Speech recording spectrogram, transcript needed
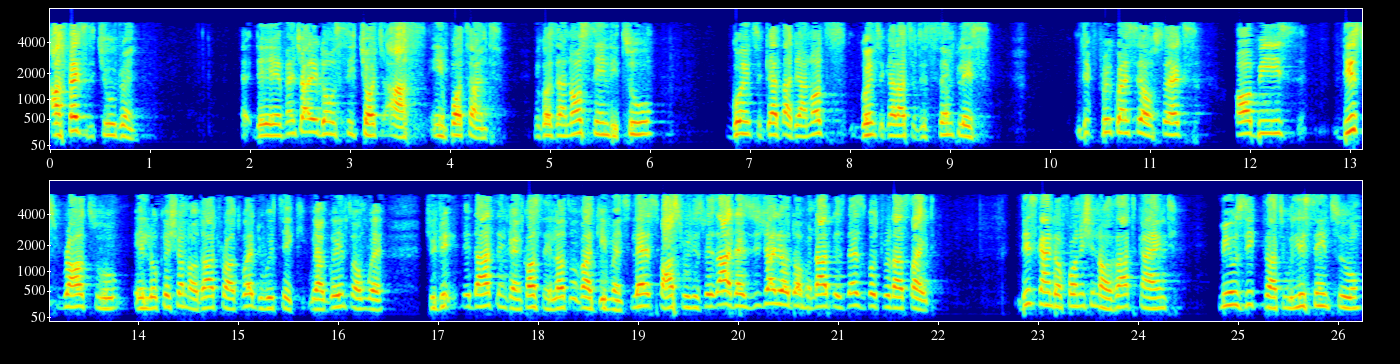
affects the children they eventually don't see church as important because they're not seeing the two going together. They are not going together to the same place. The frequency of sex, hobbies, this route to a location or that route, where do we take? We are going somewhere. We, that thing can cause a lot of arguments. Let's pass through this place. Ah, there's usually a door in that place. Let's go through that side. This kind of furnishing or that kind, music that we listen to,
